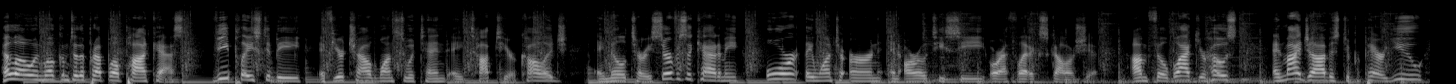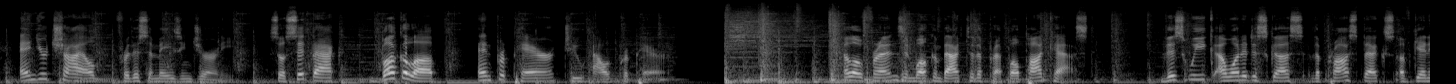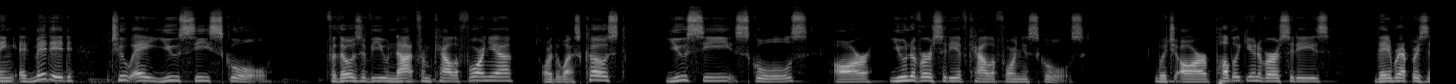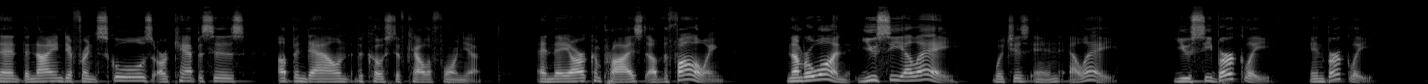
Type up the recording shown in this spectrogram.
Hello, and welcome to the Prepwell Podcast, the place to be if your child wants to attend a top tier college, a military service academy, or they want to earn an ROTC or athletic scholarship. I'm Phil Black, your host, and my job is to prepare you and your child for this amazing journey. So sit back, buckle up, and prepare to out prepare. Hello, friends, and welcome back to the Prepwell Podcast. This week, I want to discuss the prospects of getting admitted to a UC school. For those of you not from California or the West Coast, UC schools are University of California schools, which are public universities. They represent the nine different schools or campuses up and down the coast of California. And they are comprised of the following Number one, UCLA, which is in LA, UC Berkeley in Berkeley,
